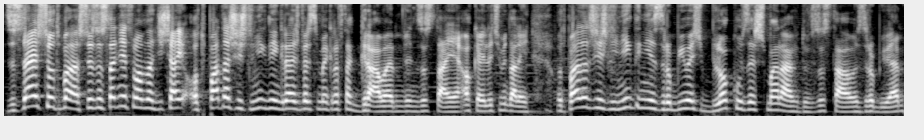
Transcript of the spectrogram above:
zostajesz czy odpadasz? To jest ostatnie, co mam na dzisiaj. Odpadasz, jeśli nigdy nie grałeś w wersji Minecrafta. Grałem, więc zostaje. Okej, lecimy dalej. Odpadasz, jeśli nigdy nie zrobiłeś bloku ze szmaragdów. Zostało, zrobiłem.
